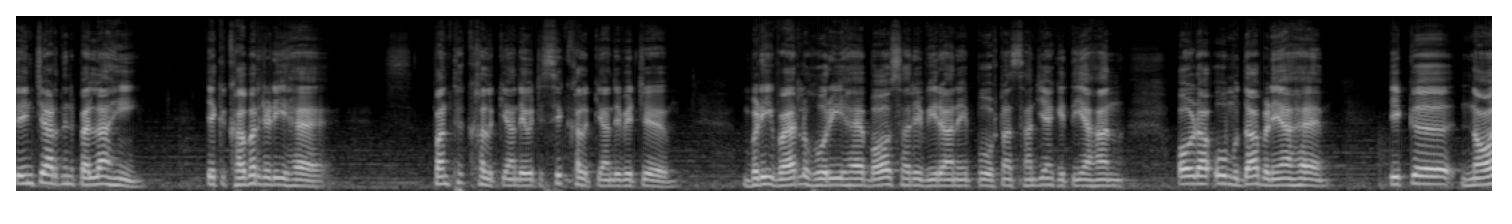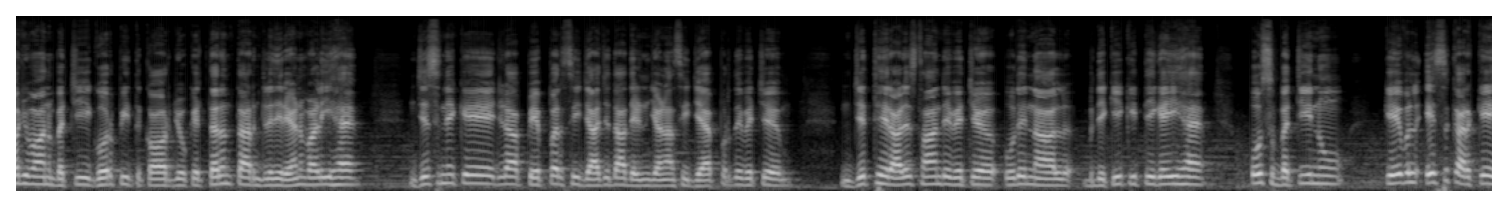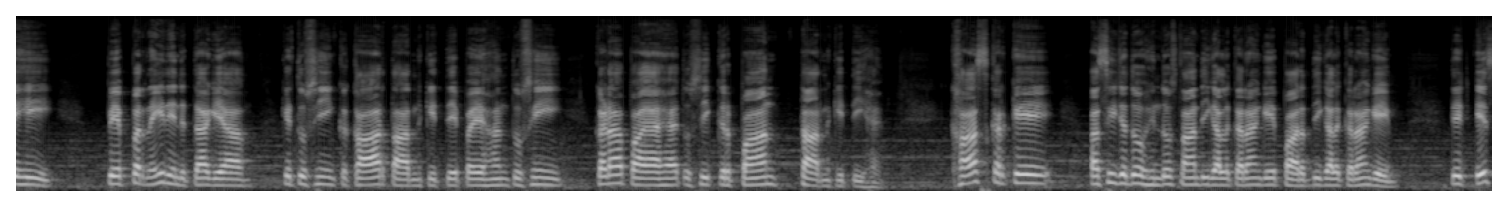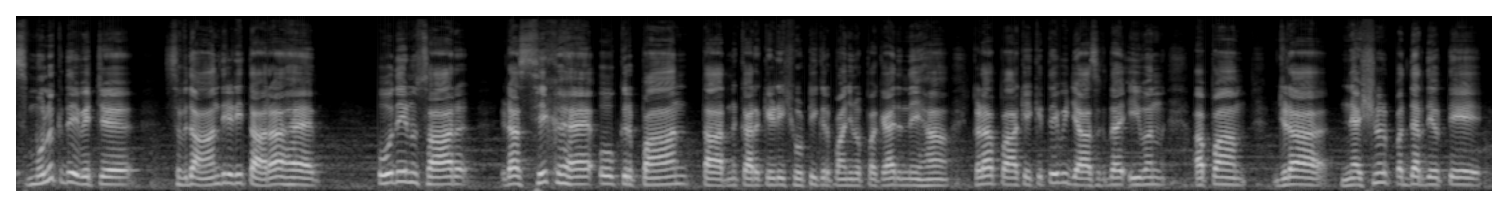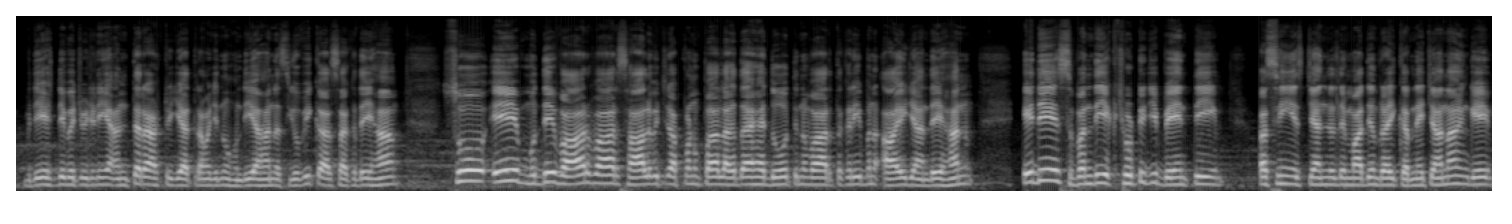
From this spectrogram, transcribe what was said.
ਤਿੰਨ ਚਾਰ ਦਿਨ ਪਹਿਲਾਂ ਹੀ ਇੱਕ ਖਬਰ ਜਿਹੜੀ ਹੈ, ਪੰਥਕ ਹਲਕਿਆਂ ਦੇ ਵਿੱਚ, ਸਿੱਖ ਹਲਕਿਆਂ ਦੇ ਵਿੱਚ ਬੜੀ ਵਾਇਰਲ ਹੋ ਰਹੀ ਹੈ। ਬਹੁਤ ਸਾਰੇ ਵੀਰਾਂ ਨੇ ਪੋਸਟਾਂ ਸਾਂਝੀਆਂ ਕੀਤੀਆਂ ਹਨ। ਔਰ ਜਿਹੜਾ ਉਹ ਮੁੱਦਾ ਬਣਿਆ ਹੈ, ਇੱਕ ਨੌਜਵਾਨ ਬੱਚੀ ਗੁਰਪ੍ਰੀਤ ਕੌਰ ਜੋ ਕਿ ਤਰਨਤਾਰਨ ਜ਼ਿਲ੍ਹੇ ਦੀ ਰਹਿਣ ਵਾਲੀ ਹੈ, ਜਿਸ ਨੇ ਕਿ ਜਿਹੜਾ ਪੇਪਰ ਸੀ ਜੱਜ ਦਾ ਦੇਣ ਜਾਣਾ ਸੀ ਜੈਪੁਰ ਦੇ ਵਿੱਚ, ਜਿੱਥੇ ਰਾਜਸਥਾਨ ਦੇ ਵਿੱਚ ਉਹਦੇ ਨਾਲ ਵਧੀਕੀ ਕੀਤੀ ਗਈ ਹੈ। ਉਸ ਬੱਚੀ ਨੂੰ ਕੇਵਲ ਇਸ ਕਰਕੇ ਹੀ ਪੇਪਰ ਨਹੀਂ ਦੇਣ ਦਿੱਤਾ ਗਿਆ ਕਿ ਤੁਸੀਂ ਕਕਾਰ ਧਾਰਨ ਕੀਤੇ ਪਏ ਹਨ, ਤੁਸੀਂ ਕੜਾ ਪਾਇਆ ਹੈ, ਤੁਸੀਂ ਕਿਰਪਾਨ ਧਾਰਨ ਕੀਤੀ ਹੈ। ਖਾਸ ਕਰਕੇ ਅਸੀਂ ਜਦੋਂ ਹਿੰਦੁਸਤਾਨ ਦੀ ਗੱਲ ਕਰਾਂਗੇ, ਭਾਰਤ ਦੀ ਗੱਲ ਕਰਾਂਗੇ, ਤੇ ਇਸ ਮੁਲਕ ਦੇ ਵਿੱਚ ਸੰਵਿਧਾਨ ਦੀ ਜਿਹੜੀ ਧਾਰਾ ਹੈ, ਉਹਦੇ ਅਨੁਸਾਰ ਜਿਹੜਾ ਸਿੱਖ ਹੈ, ਉਹ ਕਿਰਪਾਨ ਧਾਰਨ ਕਰਕੇ ਜਿਹੜੀ ਛੋਟੀ ਕਿਰਪਾਨ ਜਿਹਨੂੰ ਆਪਾਂ ਕਹਿ ਦਿੰਦੇ ਹਾਂ, ਕੜਾ ਪਾ ਕੇ ਕਿਤੇ ਵੀ ਜਾ ਸਕਦਾ ਈਵਨ ਆਪਾਂ ਜਿਹੜਾ ਨੈਸ਼ਨਲ ਪੱਧਰ ਦੇ ਉੱਤੇ ਵਿਦੇਸ਼ ਦੇ ਵਿੱਚ ਜਿਹੜੀਆਂ ਅੰਤਰਰਾਸ਼ਟਰੀ ਯਾਤਰਾਵਾਂ ਜਿਹਨੂੰ ਹੁੰਦੀਆਂ ਹਨ, ਅਸੀਂ ਉਹ ਵੀ ਕਰ ਸਕਦੇ ਹਾਂ। ਸੋ ਇਹ ਮੁੱਦੇ ਵਾਰ-ਵਾਰ ਸਾਲ ਵਿੱਚ ਆਪਾਂ ਨੂੰ ਪਤਾ ਲੱਗਦਾ ਹੈ ਦੋ ਤਿੰਨ ਵਾਰ ਤਕਰੀਬਨ ਆ ਹੀ ਜਾਂਦੇ ਹਨ। ਇਹਦੇ ਸੰਬੰਧੀ ਇੱਕ ਛੋਟੀ ਜਿਹੀ ਬੇਨਤੀ ਅਸੀਂ ਇਸ ਚੈਨਲ ਦੇ ਮਾਧਿਅਮ ਰਾਹੀਂ ਕਰਨੇ ਚਾਹਾਂਗੇ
